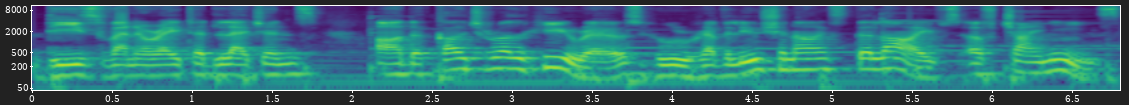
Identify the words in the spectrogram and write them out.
These venerated legends are the cultural heroes who revolutionized the lives of Chinese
